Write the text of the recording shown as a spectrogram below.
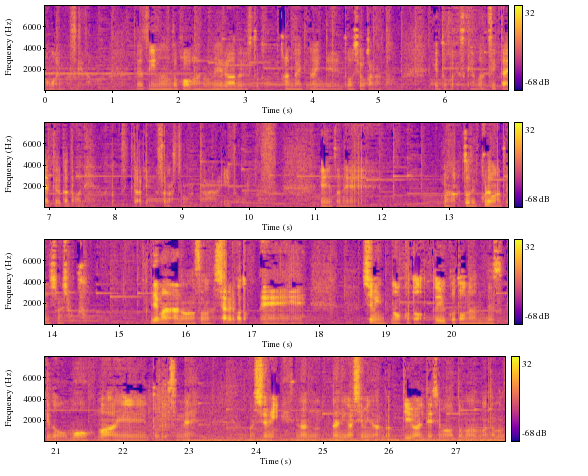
思いますけども。とりあえず今のところ、あの、メールアドレスとか考えてないんで、どうしようかなというとこですけど、まあ、ツイッターやってる方はね、あのツイッターで探してもらったらいいと思います。えっ、ー、とね、まあ、後で、これも後にしましょうか。で、まあ、あの、その、喋ること、えー、趣味のことということなんですけども、まあ、えっ、ー、とですね、まあ、趣味何、何が趣味なんだって言われてしまうと、まあ、また難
